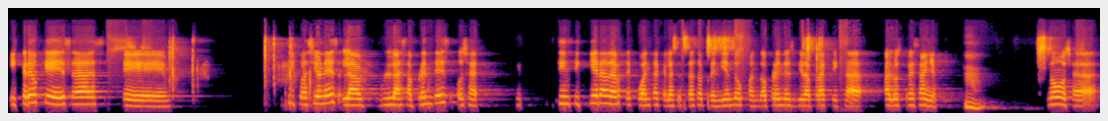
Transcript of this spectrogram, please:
Y creo que esas eh, situaciones las aprendes, o sea, sin siquiera darte cuenta que las estás aprendiendo cuando aprendes vida práctica a los tres años. Mm. ¿no? O sea,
